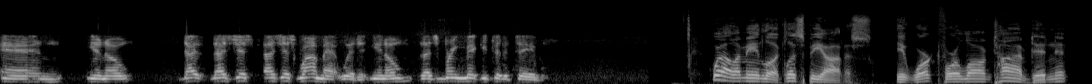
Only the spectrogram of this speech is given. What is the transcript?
And you know that that's just that's just where I'm at with it you know. Let's bring Mickey to the table. Well I mean look let's be honest. It worked for a long time didn't it?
